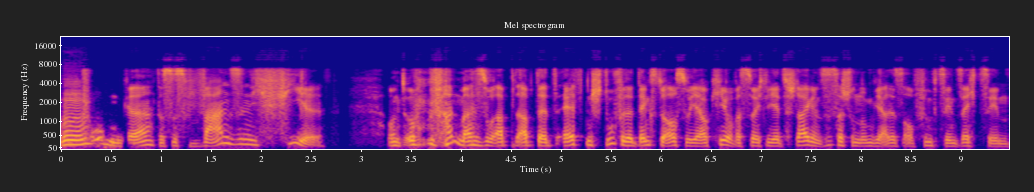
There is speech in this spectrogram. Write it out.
mhm. Proben, gell? Das ist wahnsinnig viel. Und irgendwann mal so ab, ab der elften Stufe, da denkst du auch so, ja, okay, was soll ich denn jetzt steigern? Das ist ja schon irgendwie alles auf 15, 16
